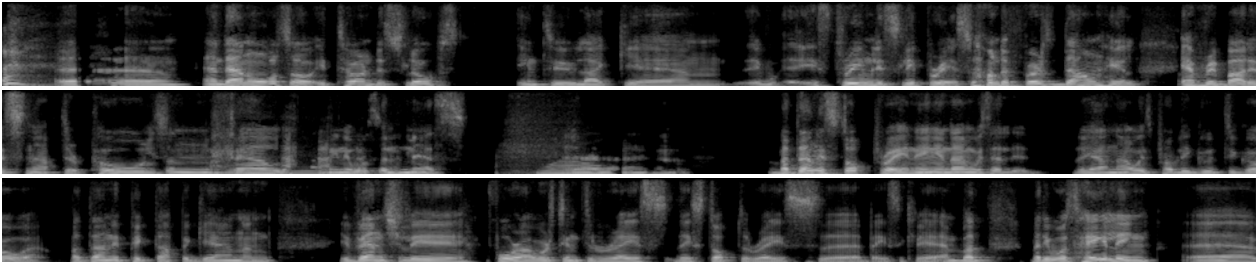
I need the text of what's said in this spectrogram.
Um and then also it turned the slopes into like um, extremely slippery so on the first downhill everybody snapped their poles and fell i mean it was a mess Wow. uh, but then it stopped raining, and then we said, "Yeah, now it's probably good to go." But then it picked up again, and eventually, four hours into the race, they stopped the race uh, basically. And but but it was hailing uh,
